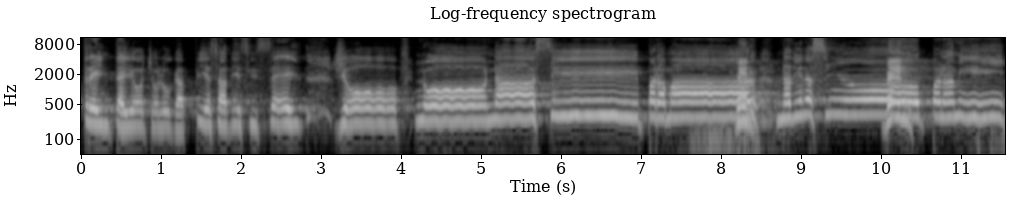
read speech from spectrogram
38 lucas, pieza 16. Yo no nací para amar. Nadie nació Ven. para mí.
